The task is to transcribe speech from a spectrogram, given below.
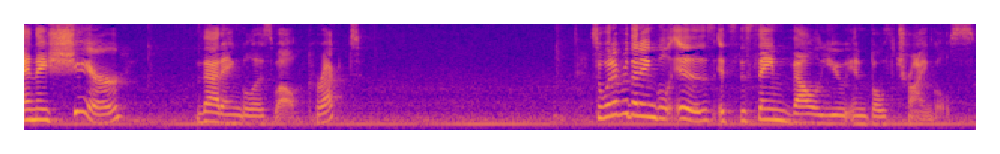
and they share that angle as well, correct? So whatever that angle is, it's the same value in both triangles.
